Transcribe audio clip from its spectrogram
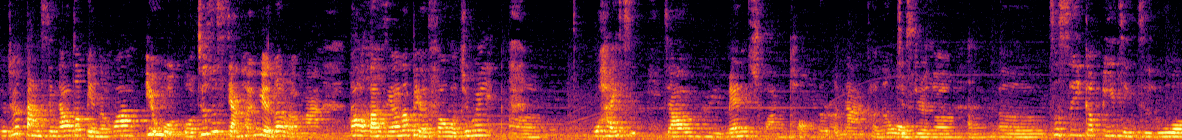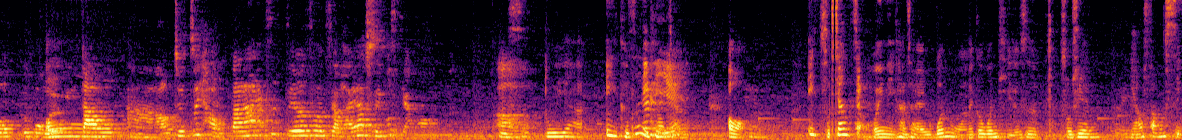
我就担心到这边的话，因为我我就是想很远的人嘛，然后我担心到那边的时候，我就会呃，我还是比较 remain 传统的人呐、啊，可能我觉得、嗯、呃这是一个必经之路哦。如果我遇到、哦、啊。好，就最好当然还是只有生小孩呀，谁不想哦？也是对呀、啊，哎、欸，可是你哦，哎、嗯，这样讲回你刚才问我那个问题，就是首先你要放心，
